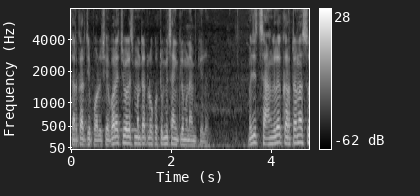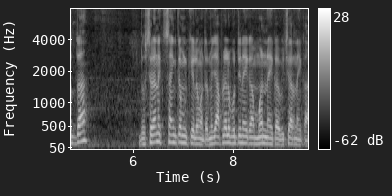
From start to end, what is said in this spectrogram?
सरकारची पॉलिसी आहे. बऱ्याच वेळेस म्हणतात लोक तुम्ही सांगितलं म्हणून आम्ही केलं. म्हणजे चांगलं करताना सुद्धा दुसऱ्याने सांगितलं म्हणून केलं म्हणतात. म्हणजे आपल्याला बुद्धी नाही का मन नाही का विचार नाही का?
